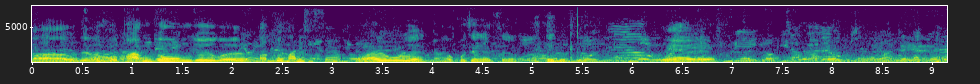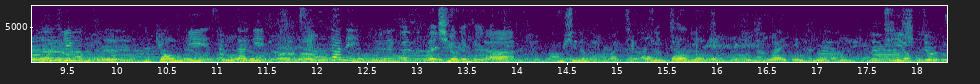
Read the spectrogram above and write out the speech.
아. 우리는 뭐 방송 교육을 받고. 아이고, 예. 아, 고생했어요. 아이고. 예, 예. 우리의 역이라고 보면 경기 상당히 상단에 있는 지역입니다. 보시는 바와 같이 엄청 있긴 합니다. 지역적으로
